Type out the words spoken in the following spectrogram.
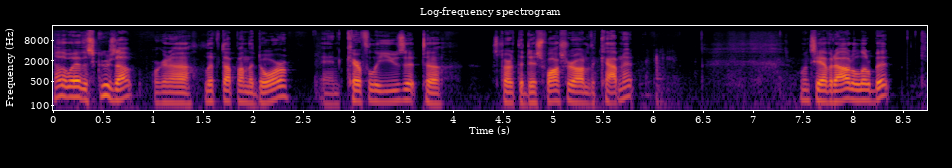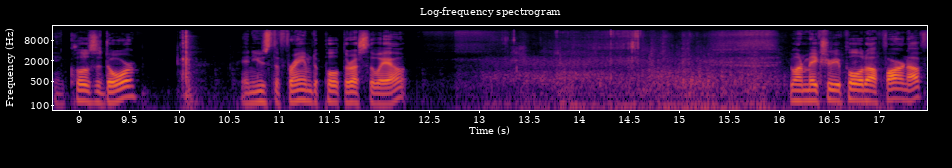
Now that we have the screws out, we're going to lift up on the door and carefully use it to start the dishwasher out of the cabinet. Once you have it out a little bit, you can close the door and use the frame to pull it the rest of the way out. You want to make sure you pull it out far enough.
